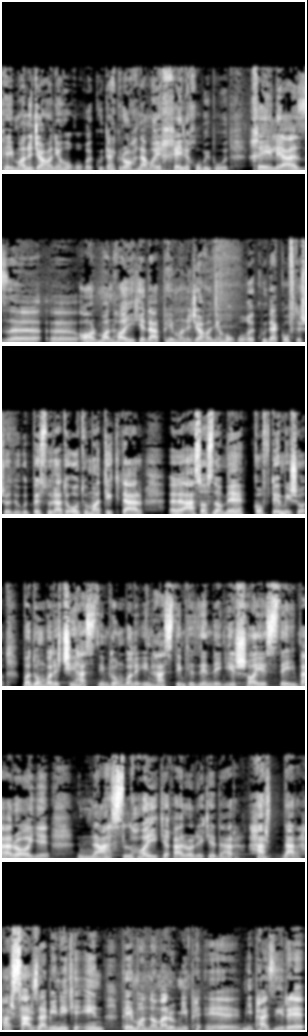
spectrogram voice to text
پیمان جهانی حقوق کودک راهنمای خیلی خوبی بود. خیلی از آرمان هایی که در پیمان جهانی حقوق کودک گفته شده بود به صورت اتوماتیک در اساسنامه گفته می‌شد. ما دنبال چی هستیم؟ دنبال این هستیم که زندگی شایسته برای نسل هایی که قراره که در هر, در هر سرزمینی که این پیمان نامه رو میپذیره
